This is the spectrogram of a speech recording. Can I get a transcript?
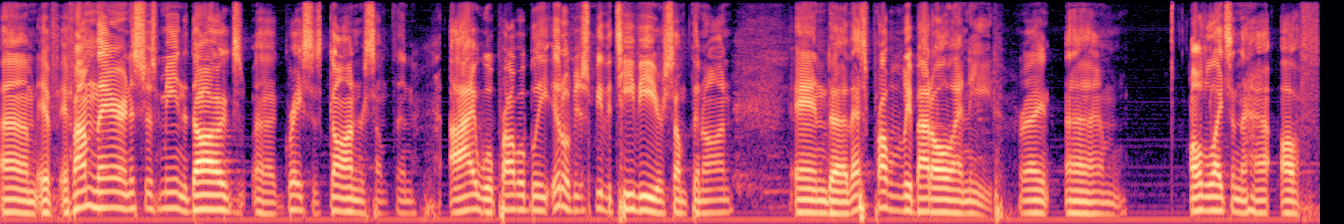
um, if, if I'm there and it's just me and the dogs, uh, Grace is gone or something, I will probably, it'll just be the TV or something on. And uh, that's probably about all I need, right? Um, all the lights in the off,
